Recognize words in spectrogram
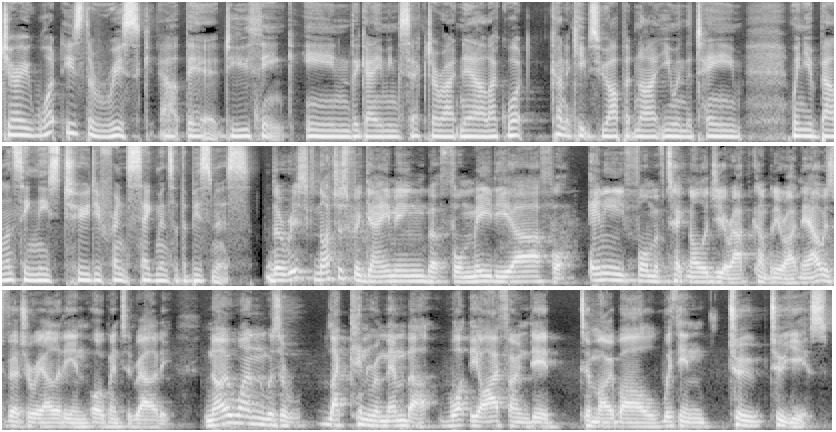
Gerry, what is the risk out there, do you think, in the gaming sector right now? Like, what kind of keeps you up at night, you and the team, when you're balancing these two different segments of the business? The risk, not just for gaming, but for media, for any form of technology or app company right now, is virtual reality and augmented reality. No one was a, like can remember what the iPhone did to mobile within two two years.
